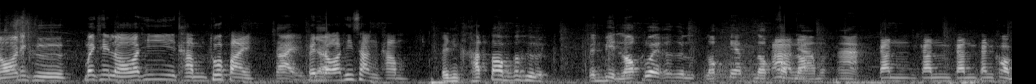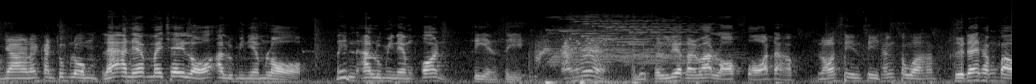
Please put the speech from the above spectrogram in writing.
ล้อนี่คือไม่ใช่ล้อที่ทำทั่วไป ใช่ เป็นล้อที่สั่งทำเป็นคัสตอมก็คือ เป็นบีดล็อกด้วยก็คือล็อกแก้มล็อกขอบอ่าล็อก ยางอะกันกันกันกันขอบยางแล้วกันจุบลมและอันเนี้ยไม่ใช่ล้ออลูมิเนียมหล่อเป็นอลูมิเนียมก้อน CNC อ่าหรือเขาเรียกกันว่าล้อฟอสนะครับ ล้อ CNC ทั้งตัวครับ คือได้ทั้งเบา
